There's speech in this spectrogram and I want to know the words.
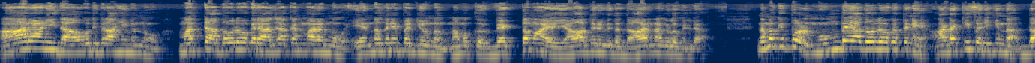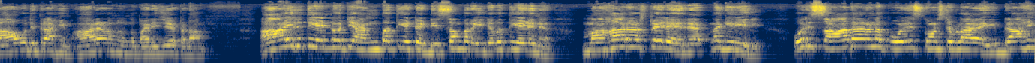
ആരാണ് ഈ ദാവൂദ് ഇബ്രാഹിം എന്നോ മറ്റ് അധോലോക രാജാക്കന്മാരെന്നോ എന്നതിനെ പറ്റിയൊന്നും നമുക്ക് വ്യക്തമായ യാതൊരുവിധ ധാരണകളുമില്ല. നമുക്കിപ്പോൾ മുംബൈ അധോലോകത്തിനെ അടക്കി ഭരിക്കുന്ന ദാവൂദ് ഇബ്രാഹിം ആരാണെന്നൊന്ന് പരിചയപ്പെടാം. ആയിരത്തി എണ്ണൂറ്റി അൻപത്തി എട്ട് ഡിസംബർ ഇരുപത്തിയേഴിന് മഹാരാഷ്ട്രയിലെ രത്നഗിരിയിൽ ഒരു സാധാരണ പോലീസ് കോൺസ്റ്റബിളായ ഇബ്രാഹിം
